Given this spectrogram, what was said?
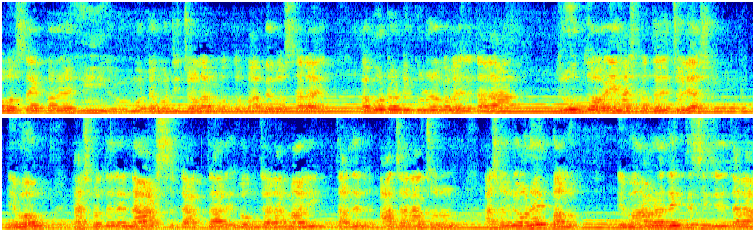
অবস্থা একবারে মোটামুটি চলার মতো বা ব্যবস্থা নাই বা মোটামুটি কোনো রকম আছে তারা দ্রুত এই হাসপাতালে চলে আসে। এবং হাসপাতালে নার্স, ডাক্তার এবং যারা মালিক, তাদের আচার আচরণ করি অনেক ভালো। এবং আমরা দেখতেছি যে তারা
